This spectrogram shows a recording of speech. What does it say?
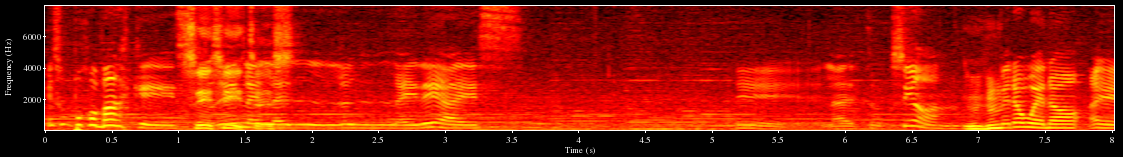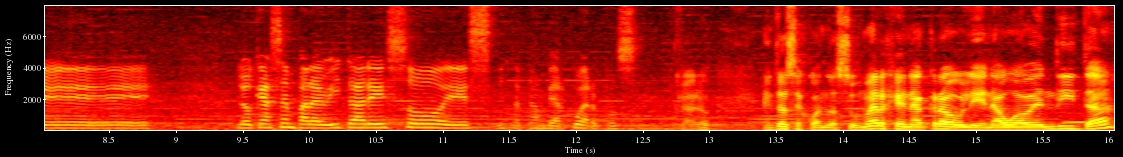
Es un poco más que eso. Sí, sí, ¿eh? la- la idea es. eh, la destrucción. Pero bueno, eh, lo que hacen para evitar eso es intercambiar cuerpos. Claro. Entonces cuando sumergen a Crowley en agua bendita,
